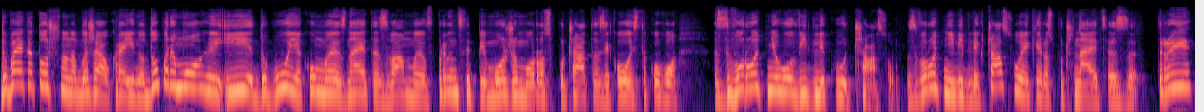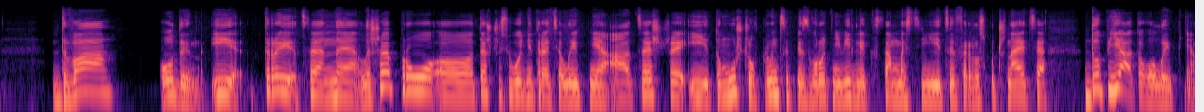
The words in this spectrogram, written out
Доба, яка точно наближає Україну до перемоги, і добу, яку ми знаєте, з вами в принципі можемо розпочати з якогось такого зворотнього відліку часу. Зворотній відлік часу, який розпочинається з 3, 2, 1. І 3 – це не лише про е, те, що сьогодні 3 липня, а це ще і тому, що в принципі зворотній відлік саме з цієї цифри розпочинається до 5 липня.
